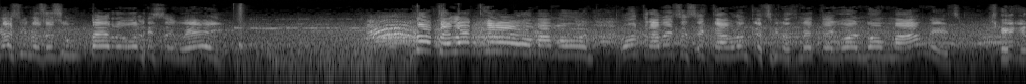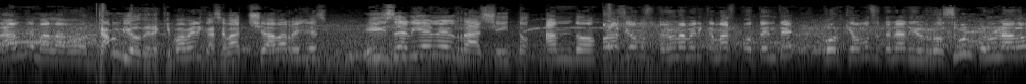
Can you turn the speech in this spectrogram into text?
Casi nos hace un perro gol ese güey. ¡No te la creo, mamón! Otra vez ese cabrón casi nos mete gol, no mames. ¡Qué grande Malagón! Cambio del equipo América, se va Chava Reyes y se viene el Rachito Ando. Ahora sí vamos a tener una América más potente porque vamos a tener a Rosun por un lado,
